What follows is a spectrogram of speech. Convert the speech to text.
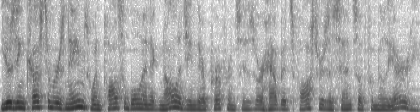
Using customers' names when possible and acknowledging their preferences or habits fosters a sense of familiarity.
